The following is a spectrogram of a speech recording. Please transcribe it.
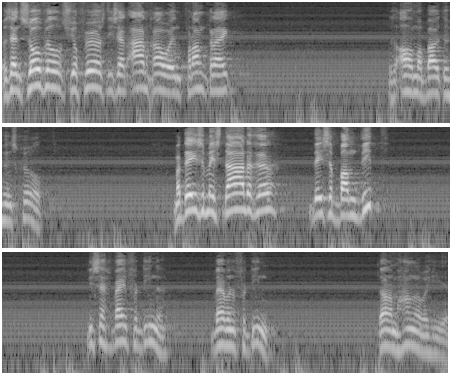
Er zijn zoveel chauffeurs die zijn aangehouden in Frankrijk is allemaal buiten hun schuld. Maar deze misdadiger, deze bandiet, die zegt wij verdienen. We hebben het verdiend. Daarom hangen we hier.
